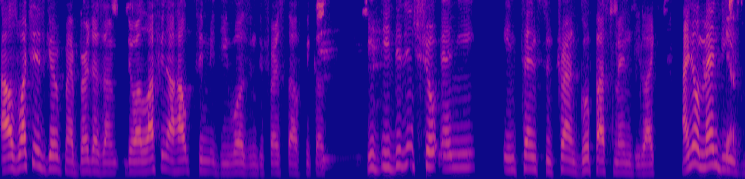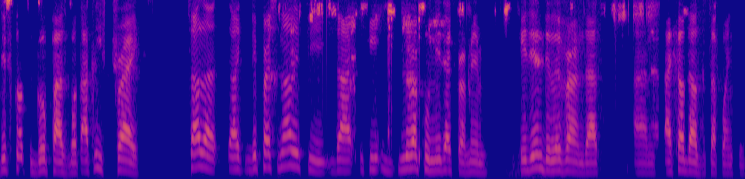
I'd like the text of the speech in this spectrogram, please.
I was watching his game with my brothers and they were laughing at how timid he was in the first half because he, he didn't show any intent to try and go past Mendy. Like I know Mendy yeah. is difficult to go past, but at least try. Salah, like the personality that he Liverpool needed from him, he didn't deliver on that, and I felt that was disappointing.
